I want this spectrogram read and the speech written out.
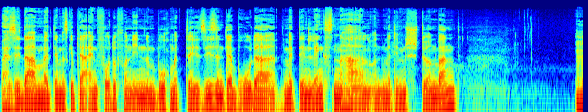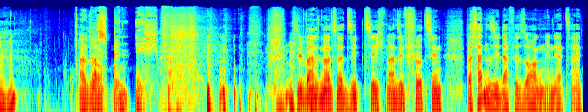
Weil Sie da mit dem, es gibt ja ein Foto von Ihnen im Buch mit, Sie sind der Bruder mit den längsten Haaren und mit dem Stirnband. Mhm. Also, das bin ich. Sie waren 1970, waren Sie 14. Was hatten Sie da für Sorgen in der Zeit?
